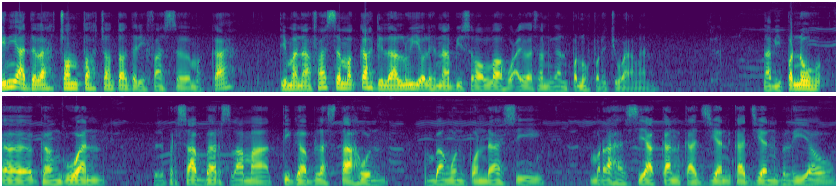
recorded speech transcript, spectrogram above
Ini adalah contoh-contoh dari fase Mekah di mana fase Mekah dilalui oleh Nabi Shallallahu Alaihi Wasallam dengan penuh perjuangan. Nabi penuh eh, gangguan bersabar selama 13 tahun membangun pondasi, merahasiakan kajian-kajian beliau.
